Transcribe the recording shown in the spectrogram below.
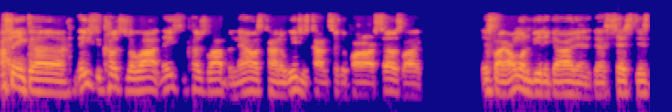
I think uh, they used to coach it a lot. They used to coach a lot, but now it's kind of we just kind of took upon ourselves. Like it's like I want to be the guy that that sets this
